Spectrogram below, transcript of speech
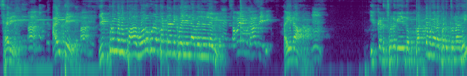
సరే. అయితే. ఇప్పుడు మనం ఓలగుండ పట్టణానికి వెళ్ళినా వెళ్ళలేము సమయం కాదు ఇది. అయినా ఇక్కడ చూడగా ఏదో పట్టం కనపడుతున్నది.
